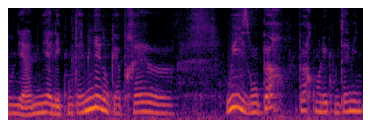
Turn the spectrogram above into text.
on est amené à les contaminer. Donc après, oui, ils ont peur, peur qu'on les contamine.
